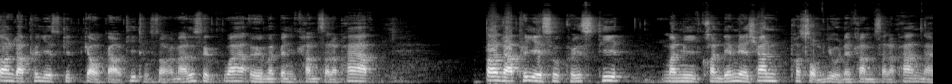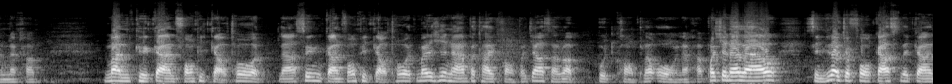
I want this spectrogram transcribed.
ต้อนรับพระเยซูคริสต์เก่าๆที่ถูกสอนมารู้สึกว่าเออมันเป็นคำสารภาพ ต้อนรับพระเยซูคริสต์ที่มันมี condemnation ผสมอยู่ในคำสารภาพนั้นนะครับ มันคือการฟ้องผิดกล่าวโทษนะซึ่งการฟ้องผิดกล่าวโทษ ไม่ใช่น้ำพระทัยของพระเจ้าสำหรับบุตรของพระองค์นะครับ เพราะฉะนั้นแล้วสิ่งที่เราจะโฟกัสในการ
